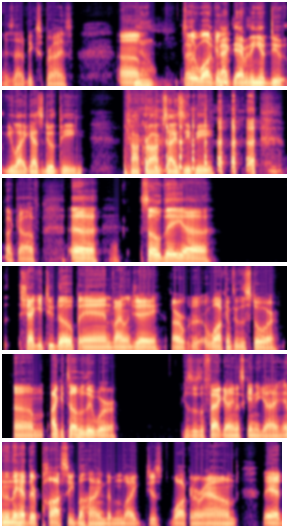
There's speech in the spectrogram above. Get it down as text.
Is that a big surprise? Um no. so they're walking- The fact that everything you do you like has to do with pee. Cock rocks, ICP. Fuck off. Uh, so they, uh, Shaggy Two Dope and Violent J are uh, walking through the store. Um, I could tell who they were because there's a fat guy and a skinny guy, and then they had their posse behind them, like just walking around. They had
